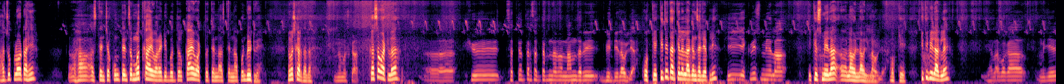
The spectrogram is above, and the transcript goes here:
हा जो प्लॉट आहे हा आज त्यांच्याकडून त्यांचं मत काय व्हरायटीबद्दल? काय वाटतं त्यांना? आज त्यांना आपण भेटूया. नमस्कार दादा. नमस्कार. कसं वाटलं? हे सत्याहत्तर सत्तर नामदारी भेंडी लावल्या ओके किती तारखेला लागण झाली आपली? ही एकवीस मेला एकवीस मेला अं, लाव लावली. लावल्या. ओके. किती बी लागलं ह्याला बघा म्हणजे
